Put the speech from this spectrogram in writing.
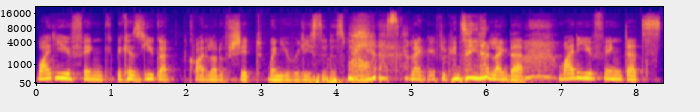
Why do you think? Because you got quite a lot of shit when you released it as well. yes. Like, if you can say that like that. Why do you think that's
